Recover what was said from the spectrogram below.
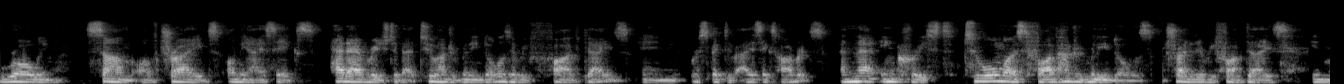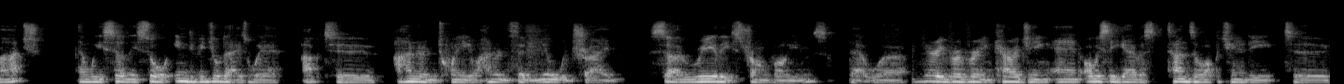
rolling sum of trades on the ASX had averaged about $200 million every five days in respective ASX hybrids. And that increased to almost $500 million traded every five days in March. And we certainly saw individual days where up to 120 to 130 mil would trade. So really strong volumes that were very, very, very encouraging and obviously gave us tons of opportunity to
